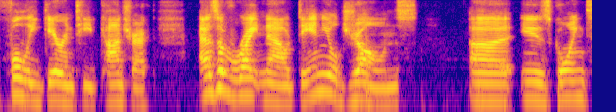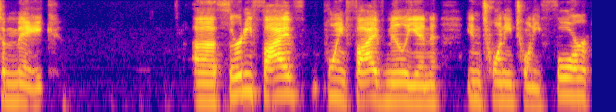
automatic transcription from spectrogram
fully guaranteed contract. As of right now, Daniel Jones uh, is going to make uh, 35.5 million in 2024.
